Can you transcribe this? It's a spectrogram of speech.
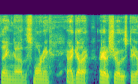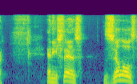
thing uh, this morning. I gotta I gotta show this to you. And he says Zillow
